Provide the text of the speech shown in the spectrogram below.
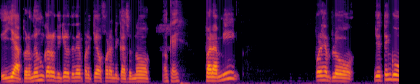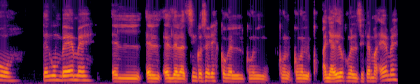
y ya, pero no es un carro que quiero tener parqueado fuera de mi casa, no. Ok. Para mí, por ejemplo, yo tengo, tengo un BM, el, el, el de las 5 series con el, con el, con, con el, añadido con el sistema M.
